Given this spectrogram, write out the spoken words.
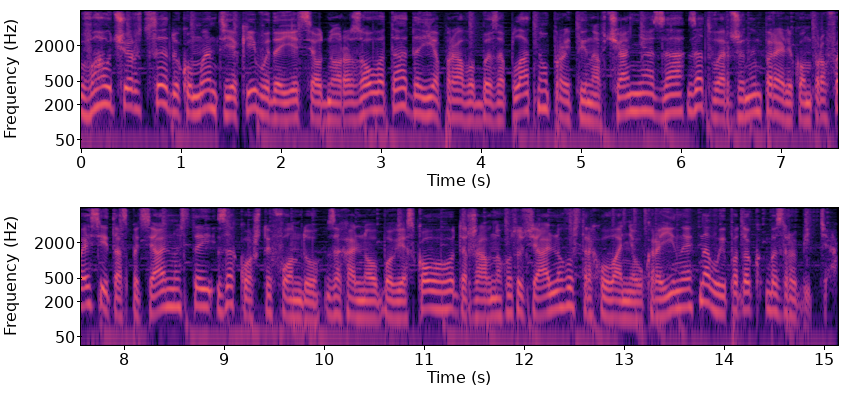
Ваучер це документ, який видається одноразово та дає право безоплатно пройти навчання за затвердженим переліком професій та спеціальностей за кошти фонду загальнообов'язкового державного соціального страхування України на випадок безробіття.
